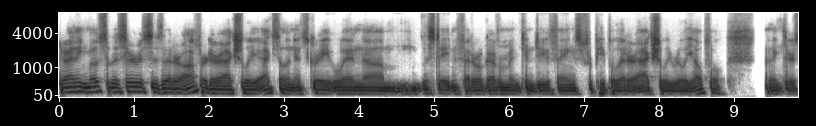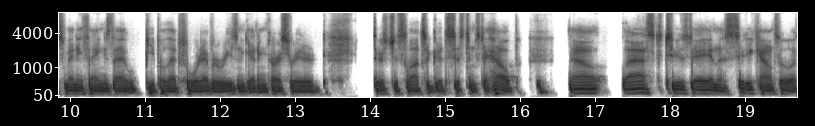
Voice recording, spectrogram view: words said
You know, I think most of the services that are offered are actually excellent. It's great when um, the state and federal government can do things for people that are actually really helpful. I think there's many things that people that for whatever reason get incarcerated, there's just lots of good systems to help. Now, last Tuesday in the city council, a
